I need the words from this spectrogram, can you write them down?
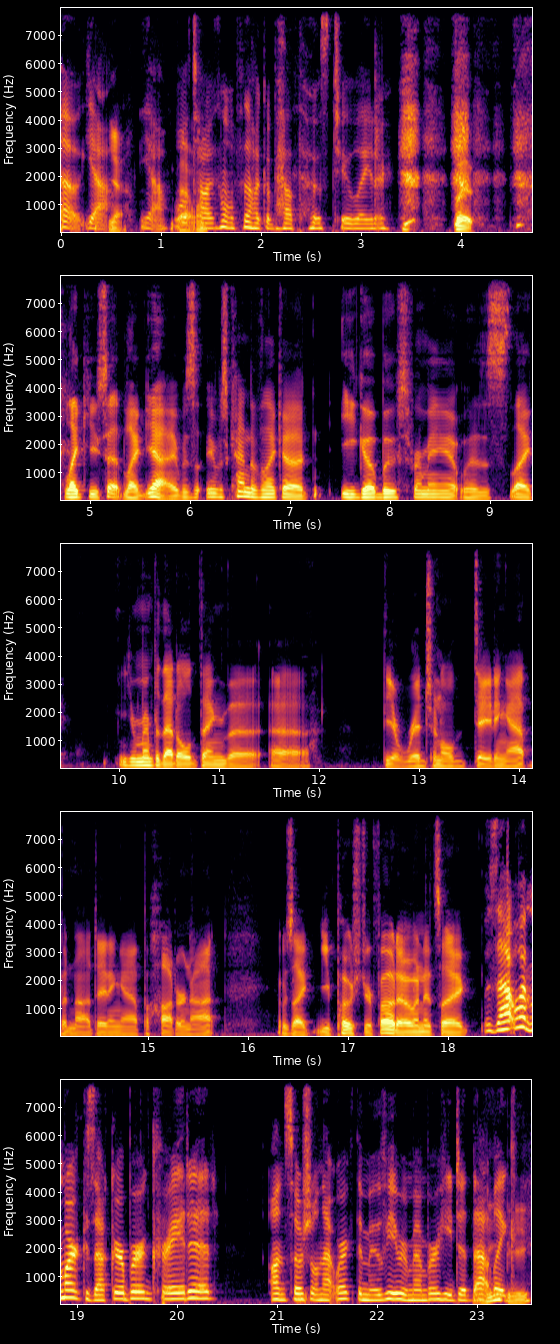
Oh yeah, Yeah, yeah. We'll that one. talk. We'll talk about those two later. but like you said like yeah it was it was kind of like a ego boost for me it was like you remember that old thing the uh the original dating app but not dating app hot or not it was like you post your photo and it's like Was that what Mark Zuckerberg created? On Social Network, the movie. Remember he did that Maybe. like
